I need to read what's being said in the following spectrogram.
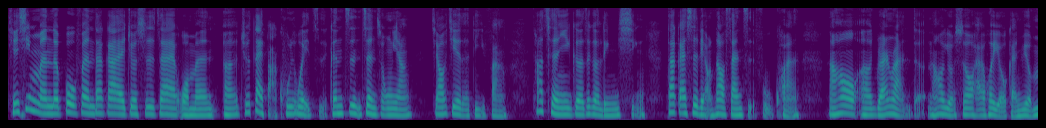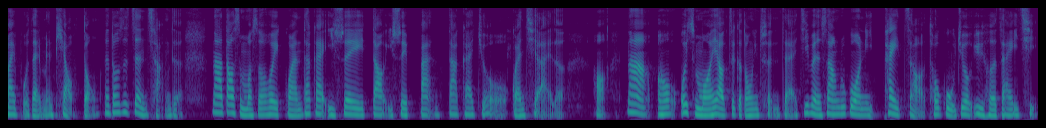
前姓门的部分大概就是在我们呃就带发箍的位置跟正正中央交界的地方，它呈一个这个菱形，大概是两到三指幅宽，然后呃软软的，然后有时候还会有感觉有脉搏在里面跳动，那都是正常的。那到什么时候会关？大概一岁到一岁半，大概就关起来了。好、那呃，为什么要这个东西存在？基本上，如果你太早头骨就愈合在一起，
